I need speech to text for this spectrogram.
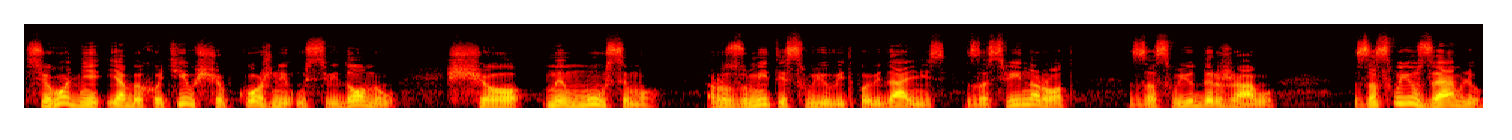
Сьогодні я би хотів, щоб кожен усвідомив, що ми мусимо розуміти свою відповідальність за свій народ, за свою державу, за свою землю,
